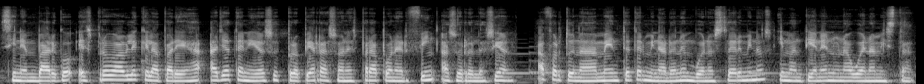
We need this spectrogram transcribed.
Sin embargo, es probable que la pareja haya tenido sus propias razones para poner fin a su relación. Afortunadamente terminaron en buenos términos y mantienen una buena amistad.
